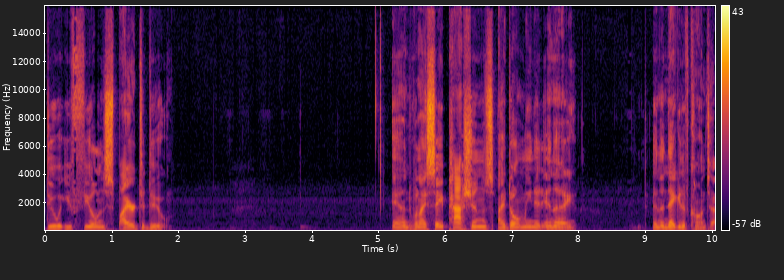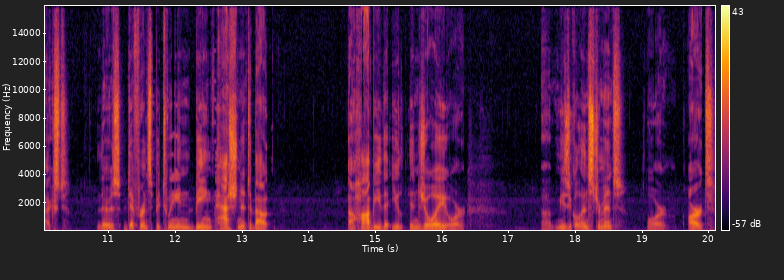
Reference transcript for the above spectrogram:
Do what you feel inspired to do. And when I say passions, I don't mean it in a in the negative context. There's difference between being passionate about a hobby that you enjoy or a musical instrument or art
